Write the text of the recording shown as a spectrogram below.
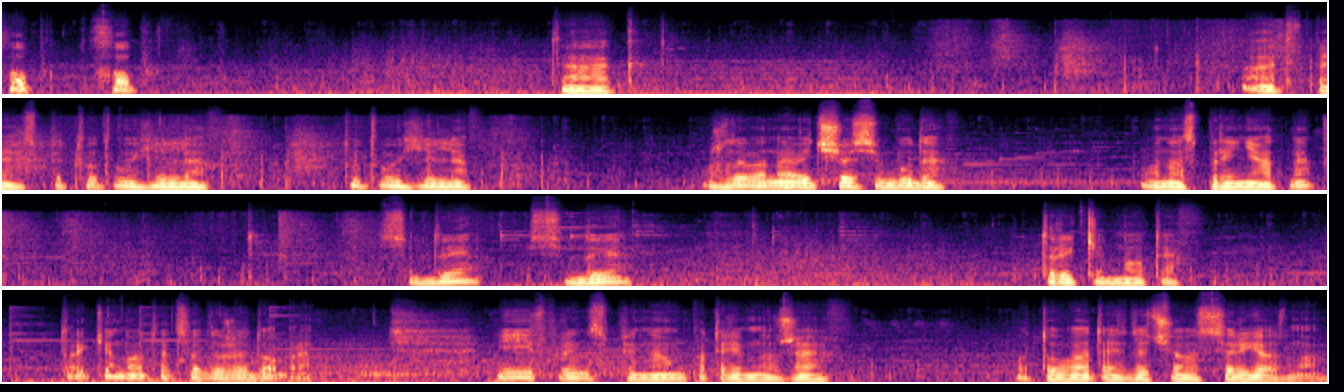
Хоп, хоп. Так. А, в принципі, тут вугілля. Тут вугілля. Можливо, навіть щось буде у нас прийнятне. Сюди, сюди. Три кінноти. Три кінноти це дуже добре. І, в принципі, нам потрібно вже готуватись до чогось серйозного.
